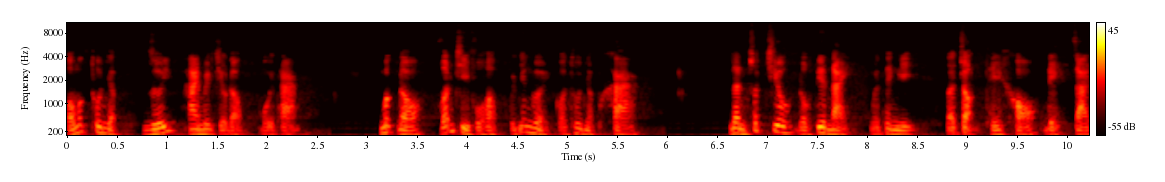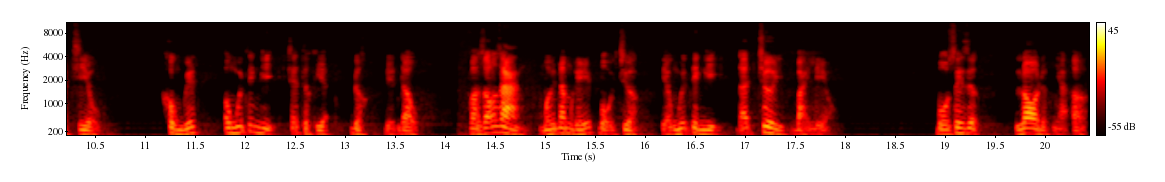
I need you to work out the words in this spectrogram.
có mức thu nhập dưới 20 triệu đồng mỗi tháng. Mức đó vẫn chỉ phù hợp với những người có thu nhập khá. Lần xuất chiêu đầu tiên này, Nguyễn Thanh Nghị đã chọn thế khó để ra chiêu. Không biết ông Nguyễn Thanh Nghị sẽ thực hiện được đến đâu. Và rõ ràng mới năm ghế Bộ trưởng thì ông Nguyễn Thanh Nghị đã chơi bài liều. Bộ Xây dựng lo được nhà ở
